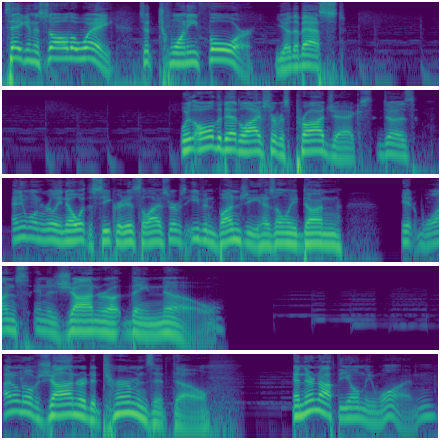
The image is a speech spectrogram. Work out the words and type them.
Taking us all the way to 24. You're the best. With all the dead live service projects, does anyone really know what the secret is to live service? Even Bungie has only done it once in a genre they know. I don't know if genre determines it though. And they're not the only one.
